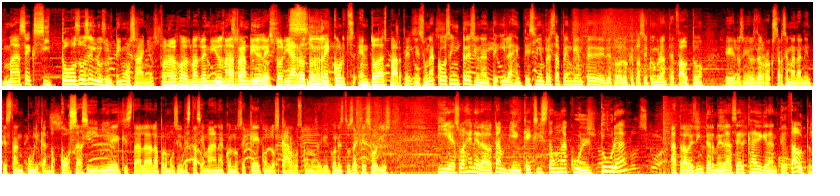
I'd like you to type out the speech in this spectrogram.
más exitosos en los últimos años. Fue uno de los juegos más vendidos, más, Más rápido de la historia, ha roto Sí. récords en todas partes. Es una cosa impresionante y la gente siempre está pendiente de, de todo lo que pase con Grand Theft Auto. Eh, los señores de Rockstar semanalmente están publicando cosas y mire que está la, la promoción de esta semana con no sé qué, con los carros, con no sé qué, con estos accesorios. Y eso ha generado también que exista una cultura a través de internet acerca de Grand Theft Auto.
